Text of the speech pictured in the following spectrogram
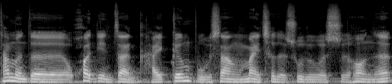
他们的换电站还跟不上卖车的速度的时候呢，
